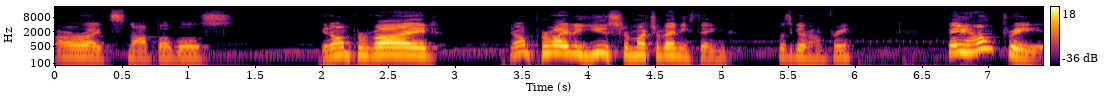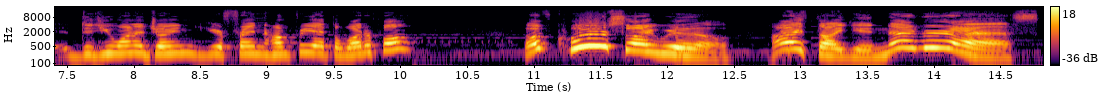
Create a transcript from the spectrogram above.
Alright, snot bubbles. You don't provide, you don't provide a use for much of anything. Let's go, Humphrey. Hey, Humphrey, did you want to join your friend Humphrey at the waterfall? Of course I will! I thought you'd never ask!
